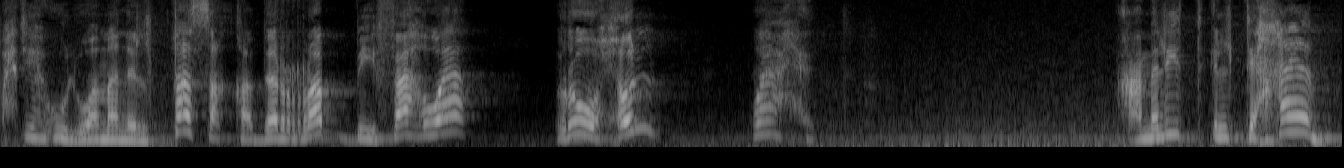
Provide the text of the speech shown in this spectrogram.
بعدين يقول ومن التصق بالرب فهو روح واحد. عملية التحام.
